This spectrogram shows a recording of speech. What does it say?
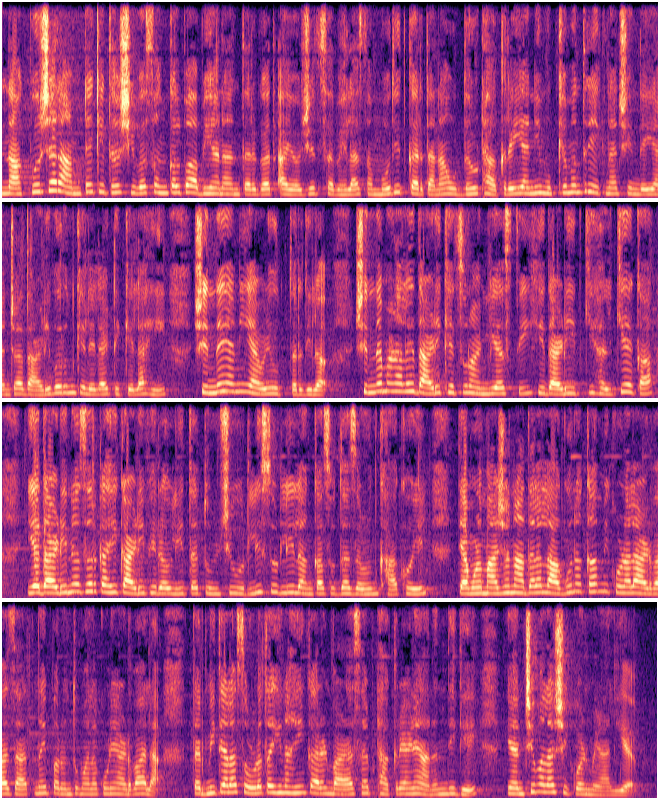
नागपूरच्या रामटेक इथं शिवसंकल्प अभियानांतर्गत आयोजित सभेला संबोधित करताना उद्धव ठाकरे यांनी मुख्यमंत्री एकनाथ शिंदे यांच्या दाढीवरून केलेल्या टीकेलाही शिंदे यांनी यावेळी उत्तर दिलं. शिंदे म्हणाले दाढी खेचून आणली असती. ही दाढी इतकी हलकी आहे का? या दाढीनं जर काही काडी फिरवली तर तुमची उरली सुरली लंका सुद्धा जळून खाक होईल. त्यामुळे माझ्या नादाला लागू नका. मी कोणाला आडवा जात नाही परंतु मला कोणी आडवा आला. तर मी त्याला सोडतही नाही कारण बाळासाहेब ठाकरे आणि आनंदी घे यांची मला शिकवण मिळाली आहे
